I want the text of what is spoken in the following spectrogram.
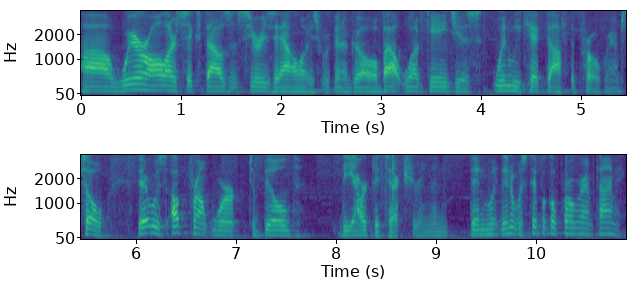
uh, where all our 6000 series alloys were going to go, about what gauges when we kicked off the program. So there was upfront work to build the architecture, and then, then, then it was typical program timing.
